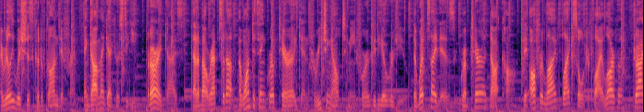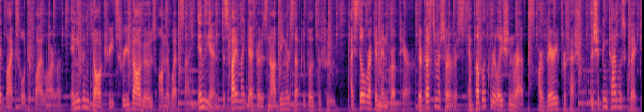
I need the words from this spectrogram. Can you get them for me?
I really wish this could have gone different and got my geckos to eat. But alright guys, that about wraps it up. I want to thank Grubterra again for reaching out to me for a video review. Their website is grubterra.com. They offer live black soldier fly larvae, dried black soldier fly larvae, and even dog treats for your doggos on their website. In the end, despite my geckos not being receptive of the food, I still recommend Grubterra. Their customer service and public relation reps are very professional. The shipping time was quick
